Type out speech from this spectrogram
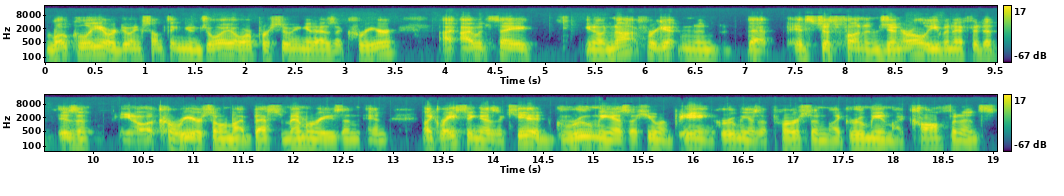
locally or doing something you enjoy or pursuing it as a career, I, I would say, you know, not forgetting that it's just fun in general, even if it isn't you know a career some of my best memories and and like racing as a kid grew me as a human being grew me as a person like grew me in my confidence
